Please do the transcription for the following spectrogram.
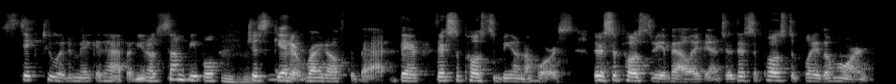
stick to it and make it happen. You know, some people Mhm. just get it right off the bat. They're they're supposed to be on a horse. They're supposed to be a ballet dancer. They're supposed to play the horn.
